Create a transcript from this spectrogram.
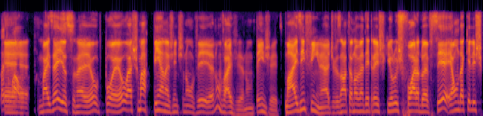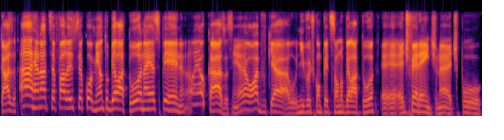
Tá de é, mal. Mas é isso, né? Eu, pô, eu acho uma pena a gente não ver. Não vai ver, não tem jeito. Mas, enfim, né? A divisão até 93 quilos fora do UFC é um daqueles casos. Ah, Renato, você fala isso, você comenta o Bellator na ESPN. Não é o caso, assim. É óbvio que a, o nível de competição no Bellator é, é, é diferente, né? É tipo,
